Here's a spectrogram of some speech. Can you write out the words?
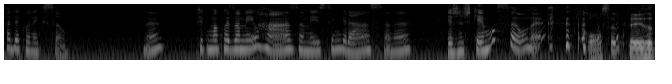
cadê a conexão, né? Fica uma coisa meio rasa, meio sem graça, né? E a gente quer emoção, né? Com certeza.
